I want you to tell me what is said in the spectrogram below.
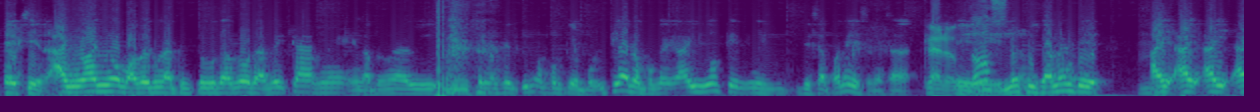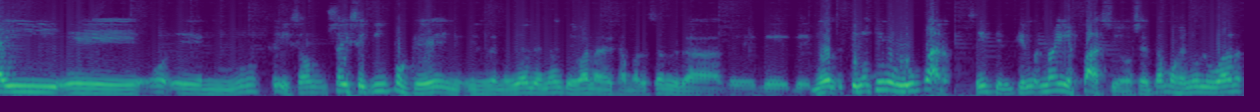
Es decir, año a año va a haber una trituradora de carne en la primera divi- división argentina. ¿Por qué? Porque, claro, porque hay dos que desaparecen. O sea, Claro, eh, dos- Lógicamente, Mm. hay, hay, hay, hay, eh, eh, sí, son seis equipos que irremediablemente van a desaparecer de la. de- de- de- no, que no tienen lugar, ¿sí? que, que no, no hay espacio. O sea, estamos en un lugar,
